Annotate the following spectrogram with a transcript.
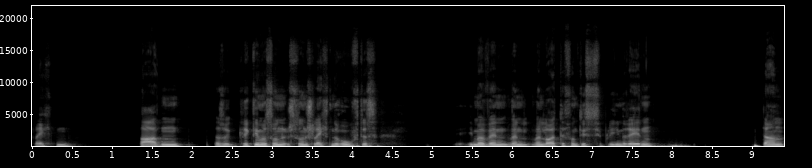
schlechten Baden, also kriegt immer so einen, so einen schlechten Ruf, dass immer wenn, wenn, wenn Leute von Disziplin reden, dann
